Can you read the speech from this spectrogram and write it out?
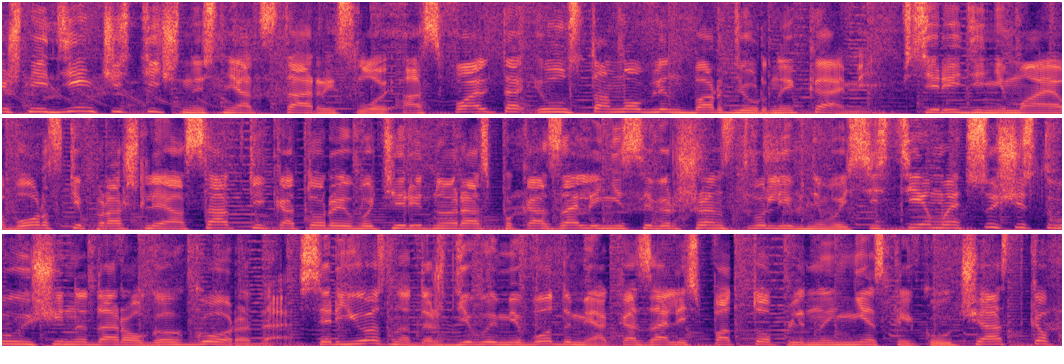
сегодняшний день частично снят старый слой асфальта и установлен бордюрный камень. В середине мая в Орске прошли осадки, которые в очередной раз показали несовершенство ливневой системы, существующей на дорогах города. Серьезно, дождевыми водами оказались подтоплены несколько участков,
